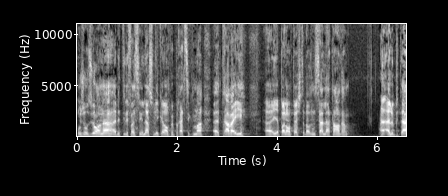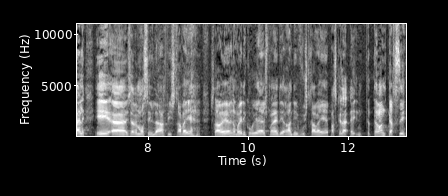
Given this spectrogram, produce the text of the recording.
aujourd'hui, on a des téléphones cellulaires sur lesquels on peut pratiquement travailler. il n'y a pas longtemps, j'étais dans une salle d'attente à, l'hôpital et j'avais mon cellulaire, puis je travaillais, je travaillais, j'envoyais des courriels, je prenais des rendez-vous, je travaillais parce que là, tellement de percée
